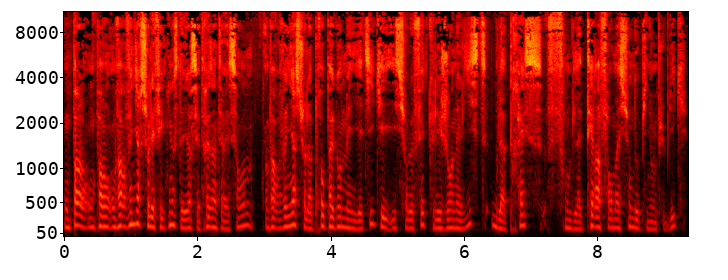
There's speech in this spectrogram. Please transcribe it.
On, parle, on, parle, on va revenir sur les fake news, d'ailleurs c'est très intéressant. On va revenir sur la propagande médiatique et, et, sur le fait que les journalistes ou la presse font de la terraformation d'opinion publique.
